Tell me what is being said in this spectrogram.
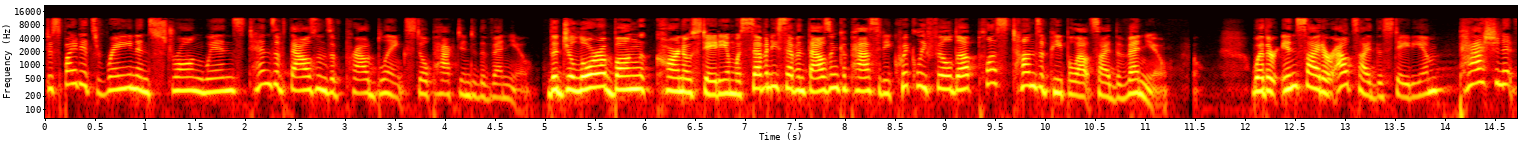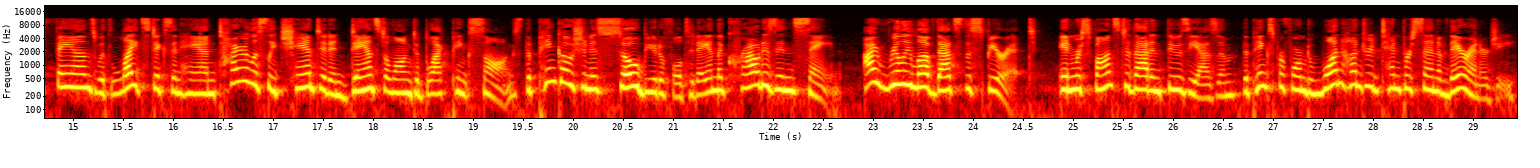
Despite its rain and strong winds, tens of thousands of proud Blinks still packed into the venue. The Gelora Bung Karno Stadium with 77,000 capacity quickly filled up, plus tons of people outside the venue. Whether inside or outside the stadium, passionate fans with light sticks in hand tirelessly chanted and danced along to Blackpink's songs. The pink ocean is so beautiful today and the crowd is insane. I really love That's the Spirit. In response to that enthusiasm, the Pinks performed 110% of their energy.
